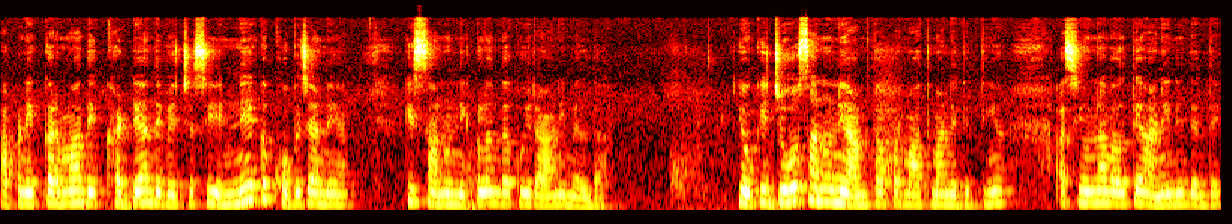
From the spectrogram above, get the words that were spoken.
ਆਪਣੇ ਕਰਮਾਂ ਦੇ ਖੱਡਿਆਂ ਦੇ ਵਿੱਚ ਅਸੀਂ ਇੰਨੇ ਕੁ ਖੁੱਭ ਜਾਂਦੇ ਆ ਕਿ ਸਾਨੂੰ ਨਿਕਲਣ ਦਾ ਕੋਈ ਰਾਹ ਨਹੀਂ ਮਿਲਦਾ। ਕਿਉਂਕਿ ਜੋ ਸਾਨੂੰ ਨਿਆਮਤਾਂ ਪਰਮਾਤਮਾ ਨੇ ਦਿੱਤੀਆਂ, ਅਸੀਂ ਉਹਨਾਂ ਵੱਲ ਧਿਆਨ ਹੀ ਨਹੀਂ ਦਿੰਦੇ।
